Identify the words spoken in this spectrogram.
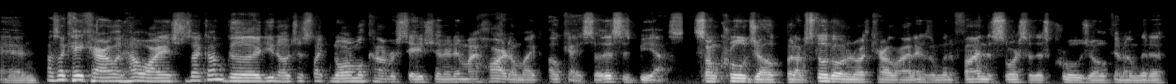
And I was like, hey, Carolyn, how are you? And she's like, I'm good, you know, just like normal conversation. And in my heart, I'm like, okay, so this is BS. Some cruel joke, but I'm still going to North Carolina because I'm going to find the source of this cruel joke and I'm going to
